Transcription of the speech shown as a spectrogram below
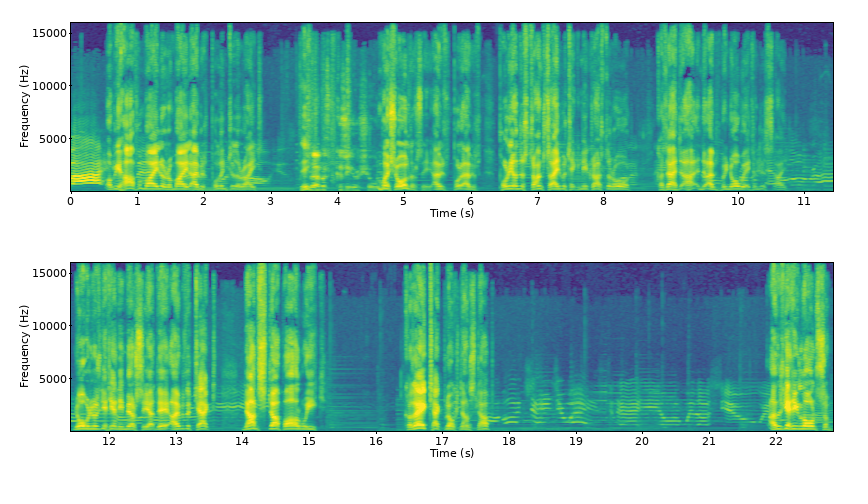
Riders rode on by. Half a mile or a mile, I was pulling to the right. See? that because of your shoulder? My shoulder, see. I was, pull, I was pulling on the strong side, was taking me across the road. Because I, had, I, I was by no weight on this side. Nobody was getting any mercy. They, I was attacked non-stop all week. Because I attacked blokes non-stop. I was getting lonesome.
